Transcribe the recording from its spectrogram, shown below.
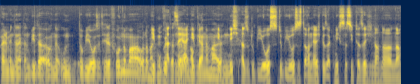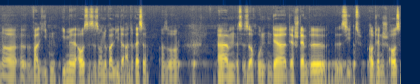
bei einem Internetanbieter, irgendeine dubiose Telefonnummer oder man googelt das äh, naja, ja dann auch eben, gerne mal. Eben nicht, also dubios, dubios ist daran ehrlich gesagt nichts. Das sieht tatsächlich nach einer, nach einer äh, validen E-Mail aus. Es ist auch eine valide Adresse. Also ähm, es ist auch unten der, der Stempel, äh, sieht authentisch aus.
